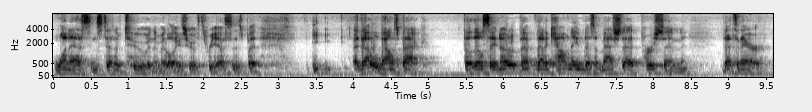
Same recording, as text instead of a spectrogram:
one S instead of two in the middle, I guess you have three S's, but that will bounce back. They'll, they'll say, no, that, that account name doesn't match that person. That's an error.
